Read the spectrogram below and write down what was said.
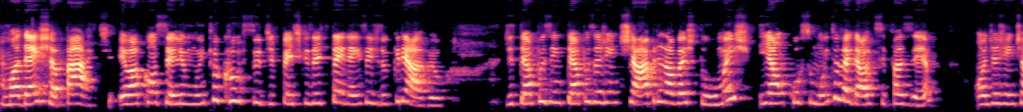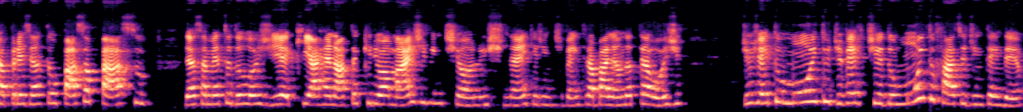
modéstia à parte, eu aconselho muito o curso de pesquisa de tendências do Criável. De tempos em tempos a gente abre novas turmas e é um curso muito legal de se fazer, onde a gente apresenta o passo a passo dessa metodologia que a Renata criou há mais de 20 anos, né, que a gente vem trabalhando até hoje, de um jeito muito divertido, muito fácil de entender.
